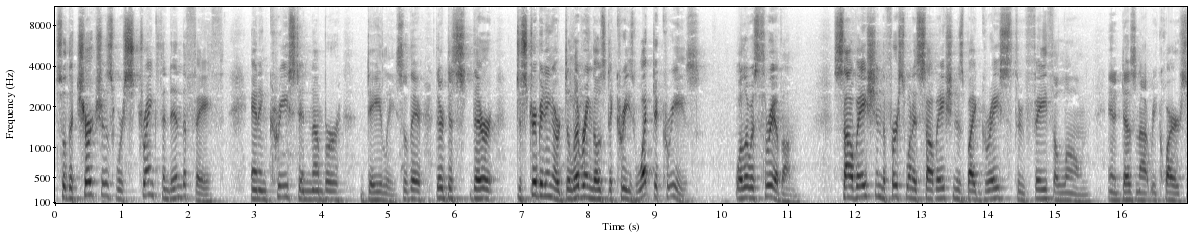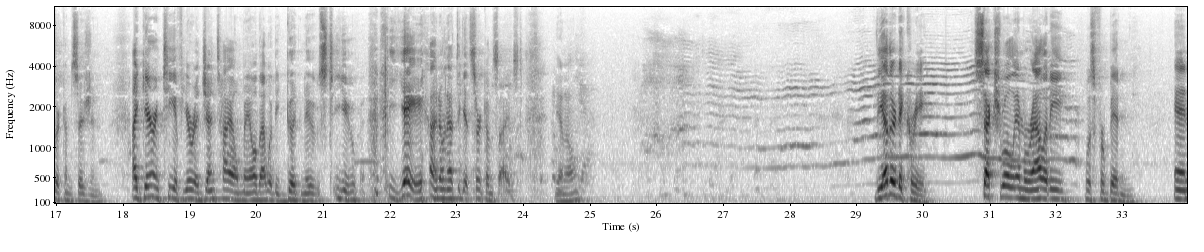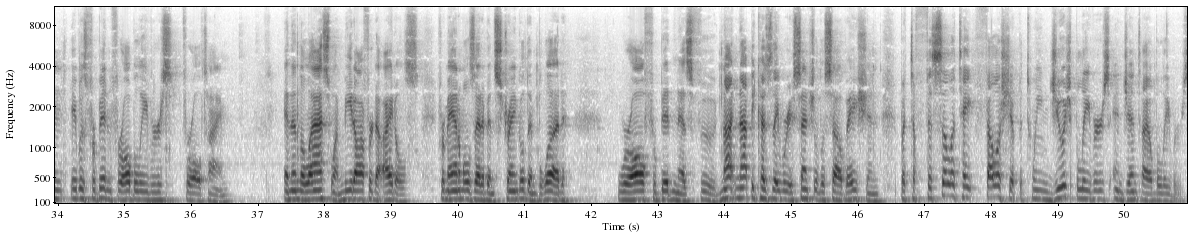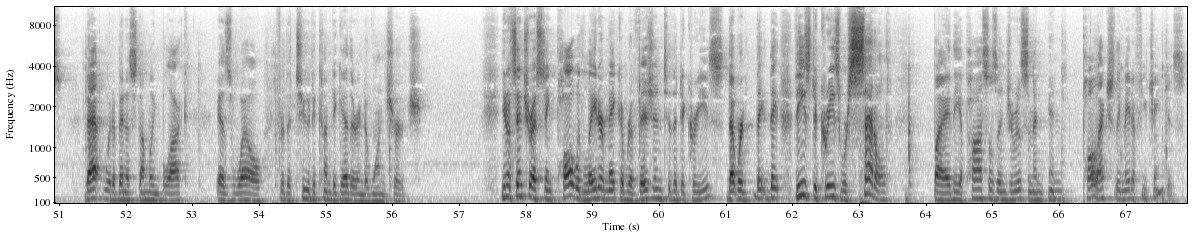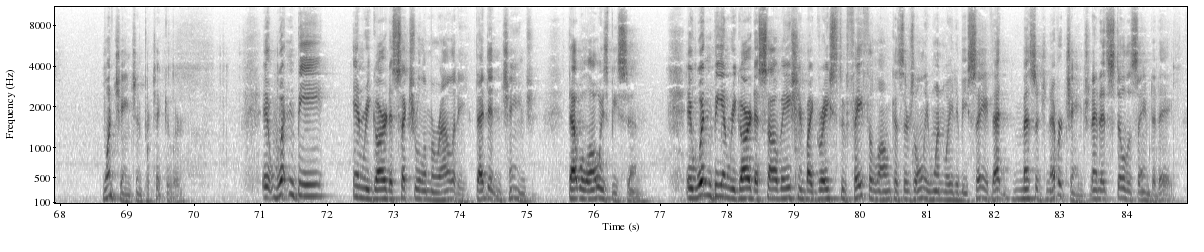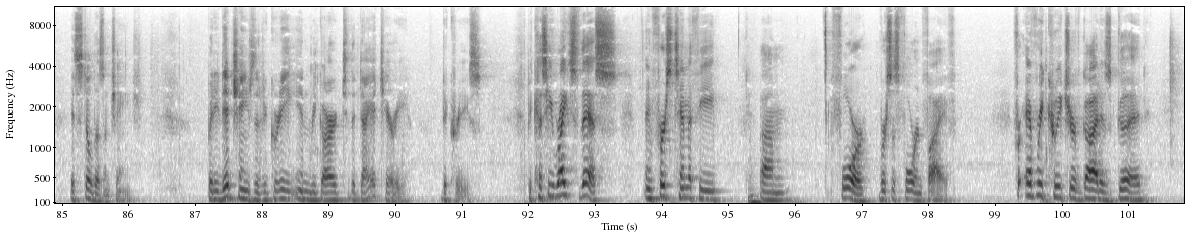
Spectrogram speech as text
So the churches were strengthened in the faith and increased in number daily. So they're, they're, dis, they're distributing or delivering those decrees. What decrees? Well, there was three of them. Salvation, the first one is salvation is by grace through faith alone, and it does not require circumcision. I guarantee if you're a Gentile male, that would be good news to you. Yay, I don't have to get circumcised, you know. The other decree, sexual immorality was forbidden. And it was forbidden for all believers for all time. And then the last one, meat offered to idols from animals that have been strangled in blood were all forbidden as food. Not, not because they were essential to salvation, but to facilitate fellowship between Jewish believers and Gentile believers. That would have been a stumbling block as well for the two to come together into one church. You know, it's interesting. Paul would later make a revision to the decrees that were they, they, these decrees were settled by the apostles in Jerusalem, and, and Paul actually made a few changes. One change in particular. It wouldn't be in regard to sexual immorality. That didn't change. That will always be sin. It wouldn't be in regard to salvation by grace through faith alone because there's only one way to be saved. That message never changed, and it's still the same today. It still doesn't change. But he did change the degree in regard to the dietary decrees because he writes this in 1 Timothy um, 4, verses 4 and 5. For every creature of God is good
